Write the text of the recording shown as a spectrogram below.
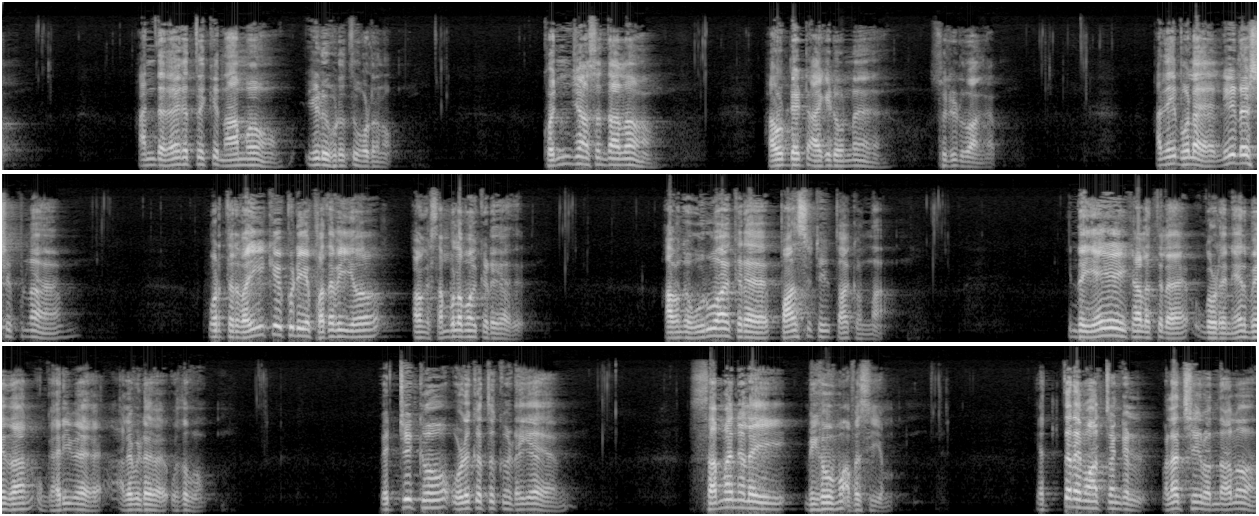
அந்த வேகத்துக்கு நாமும் ஈடு கொடுத்து ஓடணும். கொஞ்சம் அசந்தாலும் அவுடேட் ஆகிடும்னு சொல்லிடுவாங்க. அதே போல் லீடர்ஷிப்னா ஒருத்தர் வகிக்கக்கூடிய பதவியோ அவங்க சம்பளமோ கிடையாது. அவங்க உருவாக்குற பாசிட்டிவ் தாக்கம் தான். இந்த ஏஐ காலத்தில் உங்களோட நேர்மை தான் உங்கள் அறிவை அளவிட உதவும். வெற்றிக்கும் ஒழுக்கத்துக்கும் இடையே சமநிலை மிகவும் அவசியம். எத்தனை மாற்றங்கள் வளர்ச்சிகள் வந்தாலும்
